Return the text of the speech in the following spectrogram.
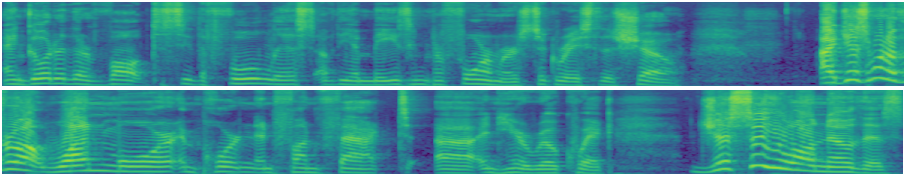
and go to their vault to see the full list of the amazing performers to grace this show. I just want to throw out one more important and fun fact uh, in here, real quick. Just so you all know this,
